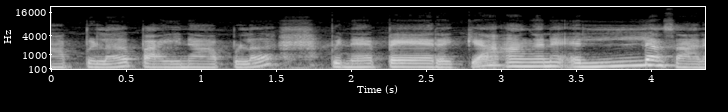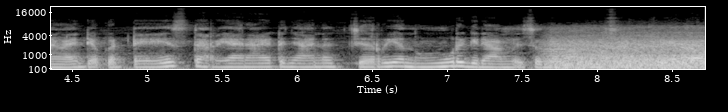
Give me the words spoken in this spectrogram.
ആപ്പിൾ പൈനാപ്പിൾ പിന്നെ പേരയ്ക്ക അങ്ങനെ എല്ലാ സാധനവും അതിന്റെയൊക്കെ ടേസ്റ്റ് അറിയാനായിട്ട് ഞാൻ ചെറിയ നൂറ് ഗ്രാം വെച്ചൊന്ന് വാങ്ങിച്ചു കേട്ടോ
